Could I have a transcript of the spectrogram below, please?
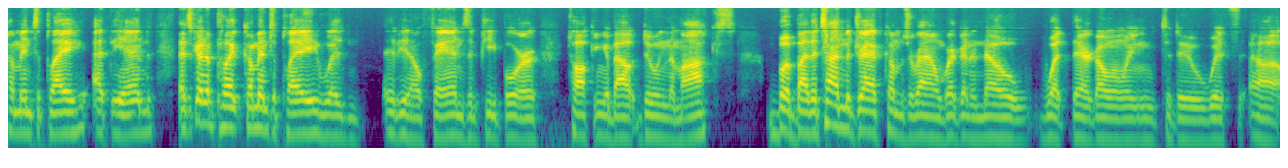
come into play at the end. That's going to come into play when you know fans and people are talking about doing the mocks. But by the time the draft comes around, we're going to know what they're going to do with uh,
